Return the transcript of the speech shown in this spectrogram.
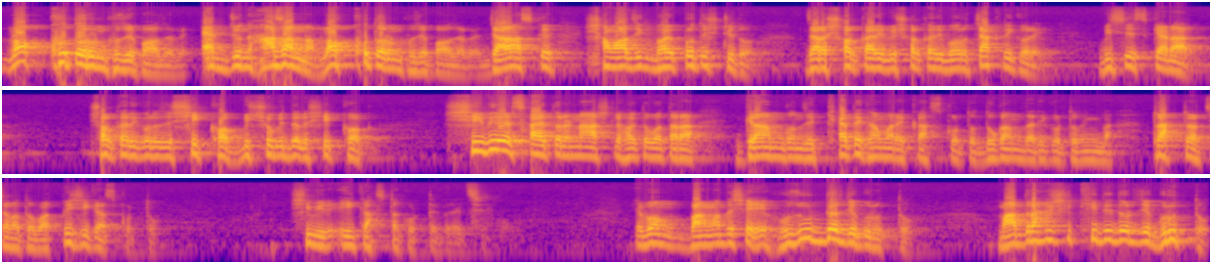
লক্ষ তরুণ খুঁজে পাওয়া যাবে। একজন হাজার না, লক্ষ তরুণ খুঁজে পাওয়া যাবে। যারা আজকে সামাজিকভাবে প্রতিষ্ঠিত, যারা সরকারি, বেসরকারি বড় চাকরি করে বিসিএস ক্যাডার সরকারি কলেজের শিক্ষক, বিশ্ববিদ্যালয়ের শিক্ষক, শিবিরের ছায়াতলে না আসলে হয়তোবা তারা গ্রামগঞ্জে খেতে খামারে কাজ করতো, দোকানদারি করতো কিংবা ট্রাক্টর চালাতো বা কৃষিকাজ করতো। শিবির এই কাজটা করতে পেরেছে। এবং বাংলাদেশে হুজুরদের যে গুরুত্ব, মাদ্রাসা শিক্ষিতদের যে গুরুত্ব,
